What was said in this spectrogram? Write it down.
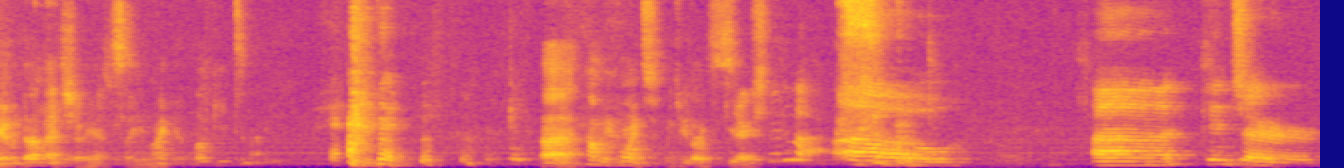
haven't done that show yet, so you might get lucky tonight. Uh, how many points would you like to give? Search for the box. Oh, uh, Pinter,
